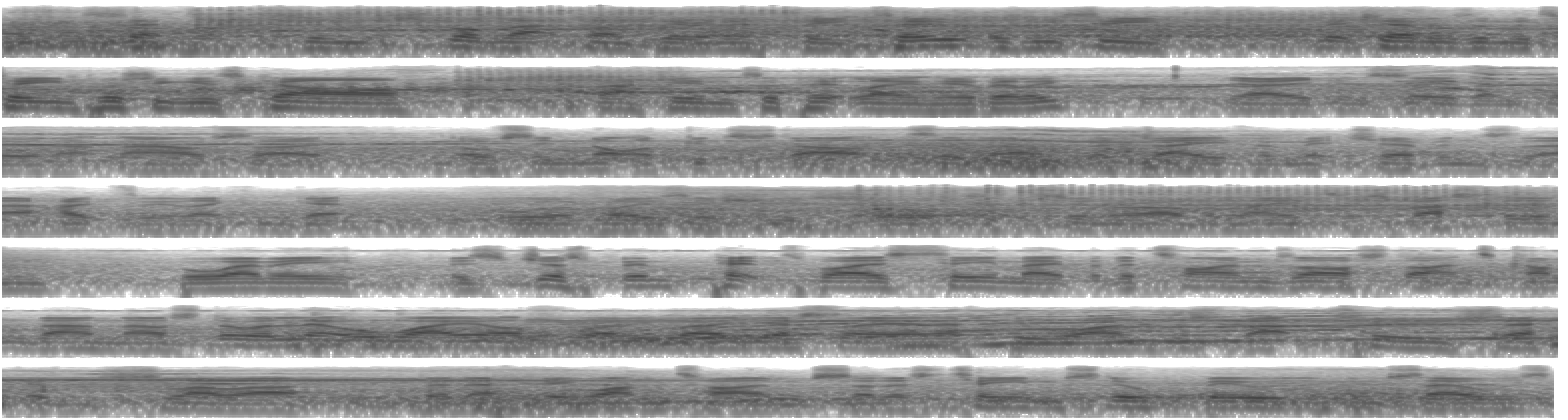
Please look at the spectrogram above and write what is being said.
and set some strong lap times here in FP2 as we see Mitch Evans and the team pushing his car back into pit lane here, Billy. Yeah, you can see them doing that now, so obviously not a good start to the, the day for Mitch Evans there. Hopefully they can get all of those issues sorted sooner rather than later. Sebastian Buemi has just been pipped by his teammate, but the times are starting to come down now. Still a little way off where we were yesterday in FP1, just about two seconds slower than FP1 times. So there's teams still building themselves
